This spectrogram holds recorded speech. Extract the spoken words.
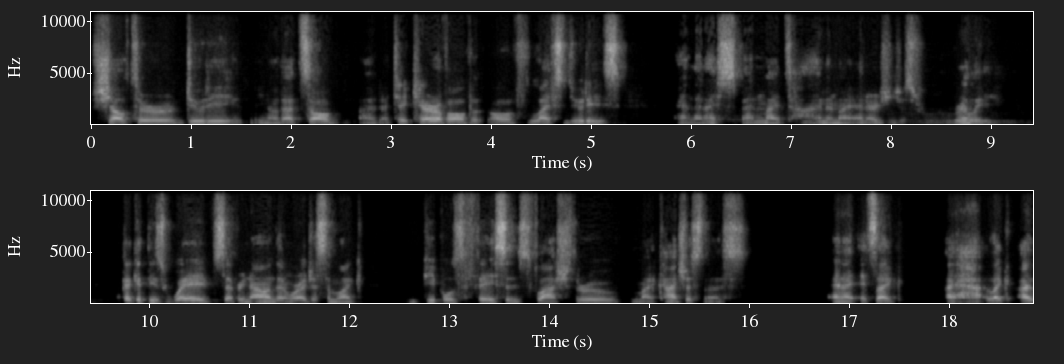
shelter, duty. You know, that's all. I, I take care of all of all of life's duties, and then I spend my time and my energy just really. Like I get these waves every now and then where I just am like, people's faces flash through my consciousness, and I, it's like I ha- like I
